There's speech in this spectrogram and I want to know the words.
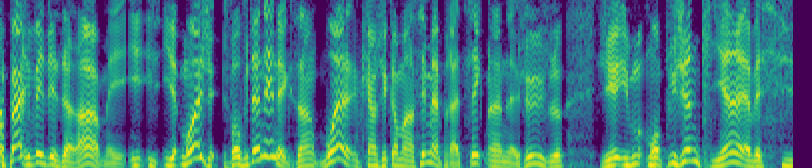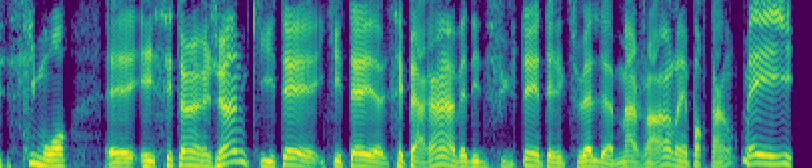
il, peut arriver des erreurs. Mais il, moi, je, je, vais vous donner un exemple. Moi, quand j'ai commencé ma pratique, Madame la juge, là, mon plus jeune client avait six, six mois. Euh, et c'est un jeune qui était, qui était, ses parents avaient des difficultés intellectuelles majeures, importantes, mais il,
